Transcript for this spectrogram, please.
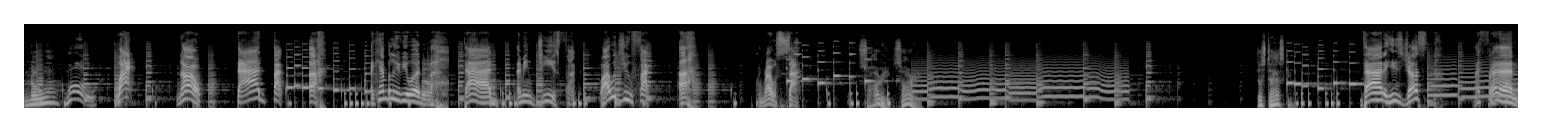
Noah? Whoa! What? No! Dad? Fuck! Ugh. I can't believe you would. Ugh. Dad! I mean, jeez, fuck. Why would you fuck? Ah, Gross. uh. Sorry, sorry. Just asking. Dad, he's just my friend.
